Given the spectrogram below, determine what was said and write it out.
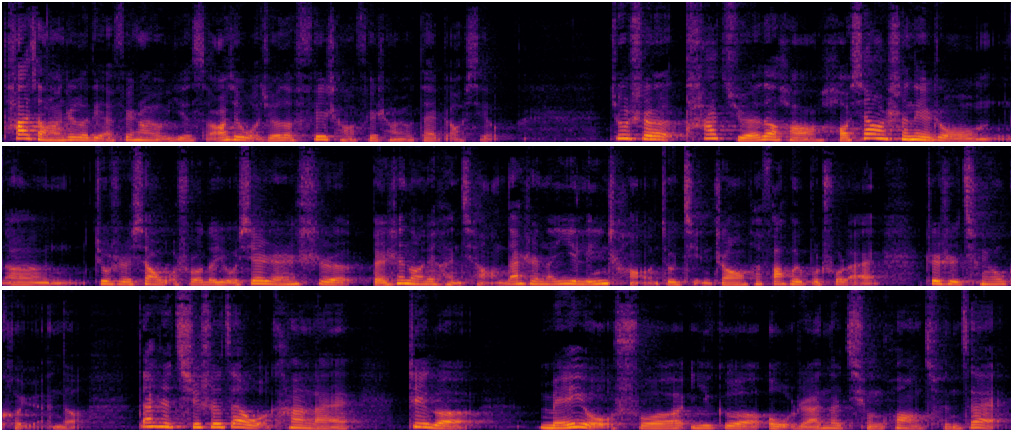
他讲的这个点非常有意思，而且我觉得非常非常有代表性。就是他觉得哈，好像是那种，嗯，就是像我说的，有些人是本身能力很强，但是呢，一临场就紧张，他发挥不出来，这是情有可原的。但是其实在我看来，这个没有说一个偶然的情况存在，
